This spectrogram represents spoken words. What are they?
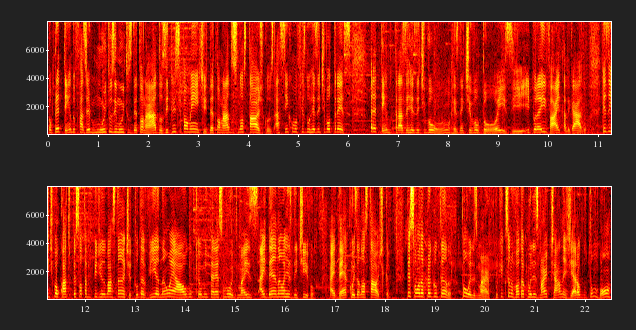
Eu pretendo fazer muitos e muitos detonados, e principalmente detonados nostálgicos, assim como eu fiz do Resident Evil 3. Pretendo trazer Resident Evil 1, Resident Evil 2 e, e por aí vai, tá ligado? Resident Evil 4 o pessoal tá me pedindo bastante, todavia não é algo que eu me interesso muito, mas a ideia não é Resident Evil, a ideia é coisa nostálgica. O pessoal anda perguntando, pô, Elismar, por que, que você não volta com o Elismar Challenge? Era algo tão bom.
